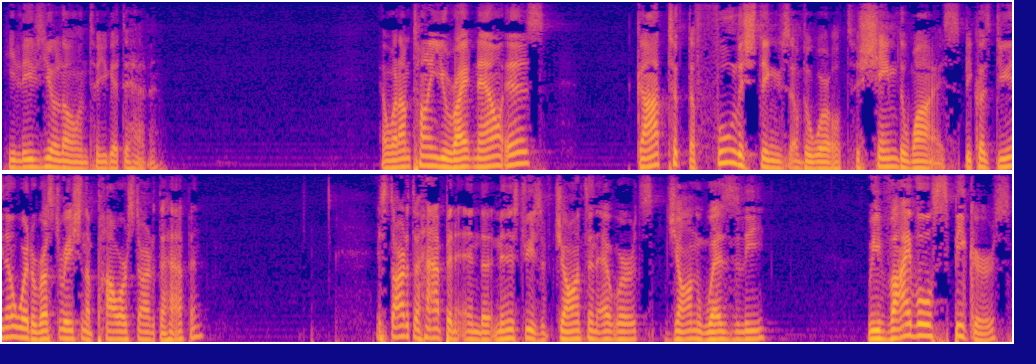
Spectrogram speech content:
He leaves you alone until you get to heaven. And what I'm telling you right now is God took the foolish things of the world to shame the wise. Because do you know where the restoration of power started to happen? It started to happen in the ministries of Jonathan Edwards, John Wesley, revival speakers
